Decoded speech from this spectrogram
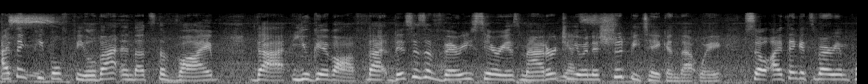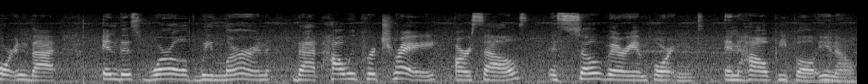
I think people feel that, and that's the vibe that you give off. That this is a very serious matter to you, and it should be taken that way. So I think it's very important that in this world we learn that how we portray ourselves is so very important in how people, you know,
